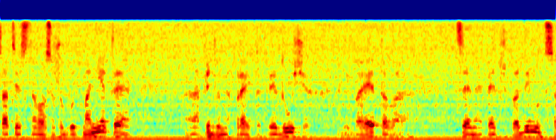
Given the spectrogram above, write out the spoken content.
соответственно, у вас уже будут монеты определенных проектов предыдущих, либо этого, цены опять же поднимутся,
